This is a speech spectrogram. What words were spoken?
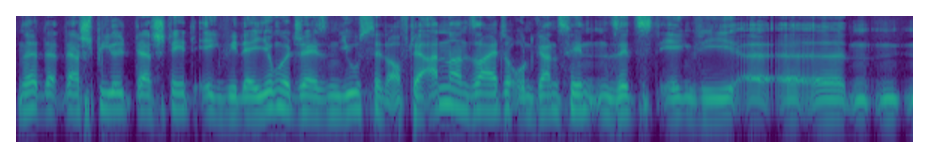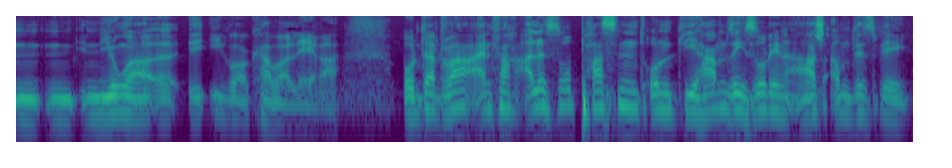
ne, da, da, spielt, da steht irgendwie der junge Jason Newsted auf der anderen Seite und ganz hinten sitzt irgendwie äh, äh ein, ein, ein, junger äh, Igor Cavalera. Und das war einfach alles so passend und die haben sich so den Arsch und deswegen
